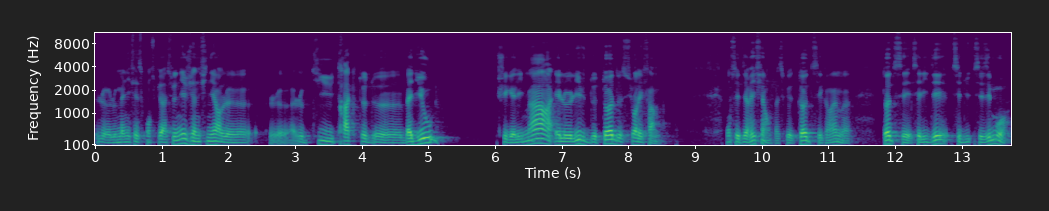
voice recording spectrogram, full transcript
le, manifeste conspirationniste. Je viens de finir le, petit tract de Badiou chez Gallimard et le livre de Todd sur les femmes. Bon, c'est terrifiant parce que Todd, c'est quand même. Todd, c'est l'idée, c'est Zemmour.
